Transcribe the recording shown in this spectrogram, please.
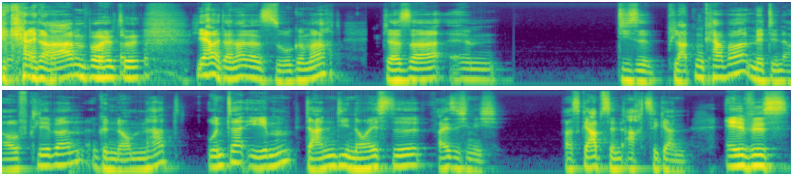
die keiner haben wollte. Ja, und dann hat er es so gemacht, dass er ähm, diese Plattencover mit den Aufklebern genommen hat und da eben dann die neueste, weiß ich nicht, was gab's in den 80ern? Elvis,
